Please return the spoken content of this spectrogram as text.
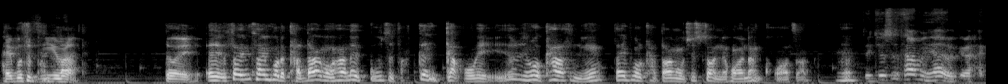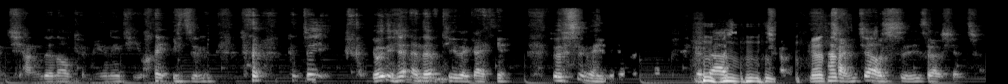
还不是很烂。对，而且上上一波的卡达诺，它那个估值法更高诶、就是如果卡是你用上一波的卡达诺去算的话，那很夸张。对，就是他们要有一个很强的那种 community，会一直 就有点像 NFT 的概念，就是每天跟大家没有他传教士一直要宣传。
